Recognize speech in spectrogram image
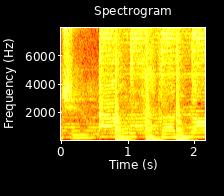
want you out, running on.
